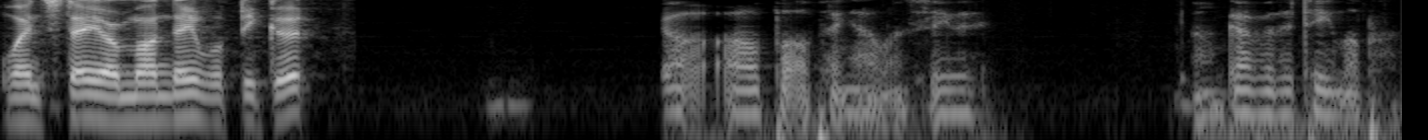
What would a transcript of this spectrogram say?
Wednesday or Monday would be good. I'll, I'll put a ping out and see. I'll gather the team up.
